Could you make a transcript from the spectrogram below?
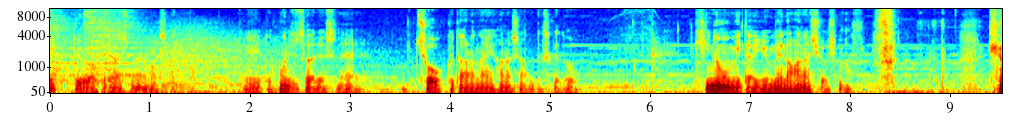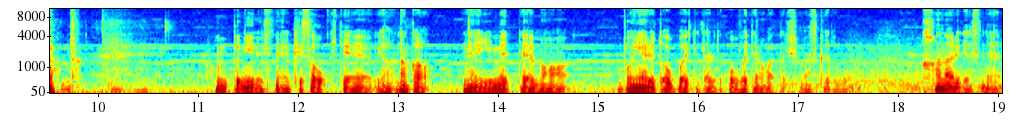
はい、というわけで始まりました。えーと、本日はですね、超くだらない話なんですけど、昨日見た夢の話をします。いや、本当にですね、今朝起きて、いや、なんかね、夢ってまあ、ぼんやりと覚えてたりとか覚えてなかったりしますけど、かなりですね、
